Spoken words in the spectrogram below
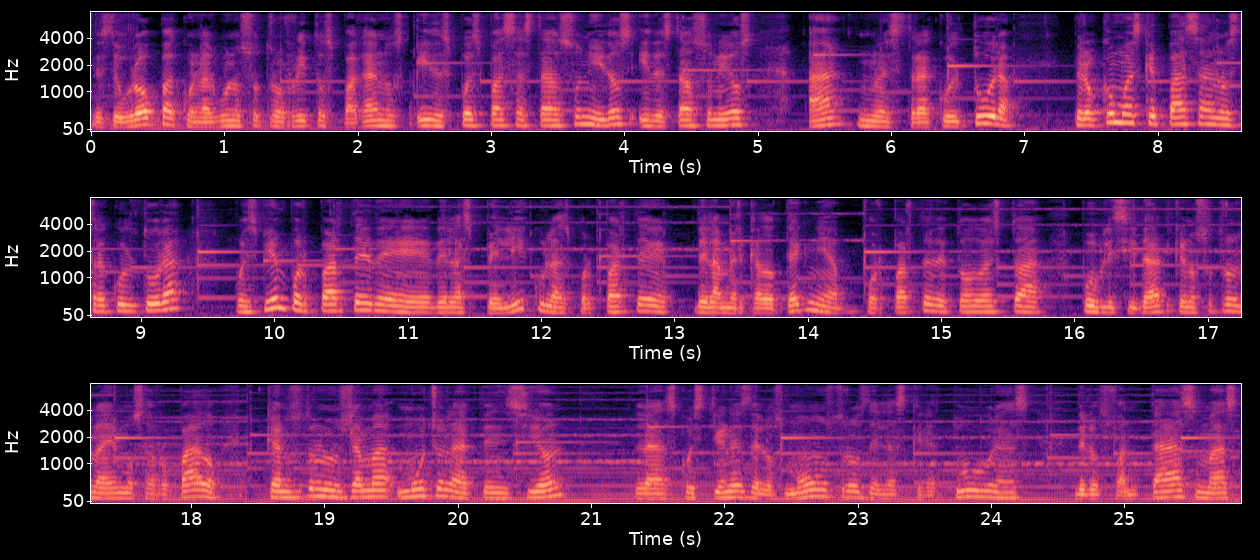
desde Europa con algunos otros ritos paganos y después pasa a Estados Unidos y de Estados Unidos a nuestra cultura. Pero ¿cómo es que pasa a nuestra cultura? Pues bien por parte de, las películas, por parte de la mercadotecnia, por parte de toda esta publicidad que nosotros la hemos arropado, que a nosotros nos llama mucho la atención las cuestiones de los monstruos, de las criaturas, de los fantasmas,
